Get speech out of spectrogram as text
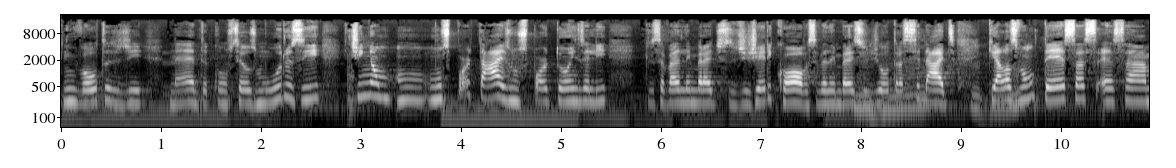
envoltas de, né, com seus muros e tinham uns portais, uns portões ali que você vai lembrar disso de Jericó, você vai lembrar disso uhum, de outras uhum. cidades, uhum. que elas vão ter essas, essa,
